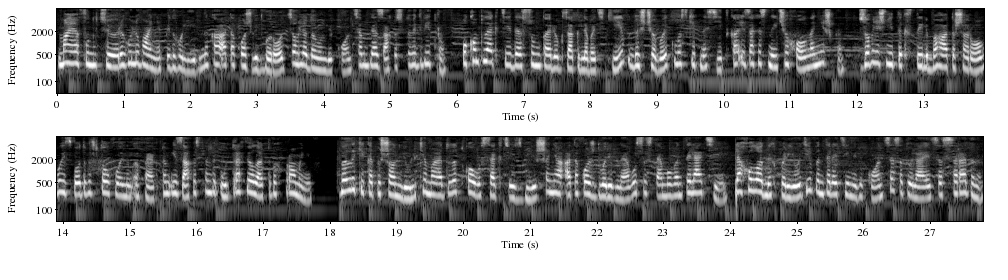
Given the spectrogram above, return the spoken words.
Має функцію регулювання підголівника, а також відворот з оглядовим віконцем для захисту від вітру. У комплекті йде сумка-рюкзак для батьків, дощовик, москітна сітка і захисний чохол на ніжки. Зовнішній текстиль багатошаровий з водовиштовхувальним ефектом і захистом від ультрафіолетових променів. Великий капюшон люльки має додаткову секцію збільшення, а також дворівневу систему вентиляції. Для холодних періодів вентиляційне віконце затуляється зсередини.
